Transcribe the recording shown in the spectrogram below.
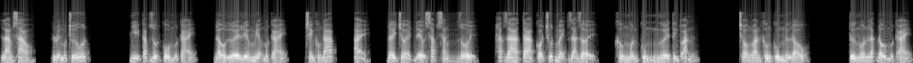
làm sao? Luyện một chút. Nhị cắp rụt cổ một cái, đầu lưỡi liếm miệng một cái, tránh không đáp, ai, đây trời đều sắp sáng rồi, hát ra ta có chút mệnh ra rời, không muốn cùng ngươi tính toán. Chó ngoan không cùng nữ đấu. Từ ngôn lắc đầu một cái,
